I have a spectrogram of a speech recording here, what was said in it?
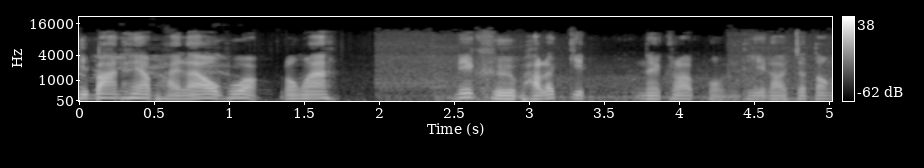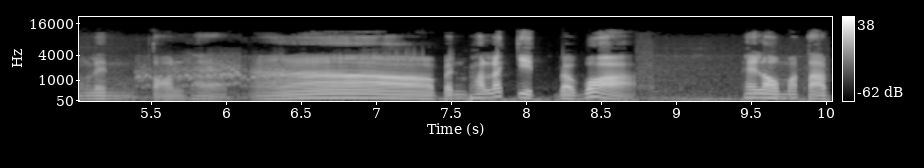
ที่บ้านให้อภัยแล้วพวกลงมา นี่คือภารกิจนะครับผมที่เราจะต้องเล่นตอนแรกอ่าเป็นภารกิจแบบว่าให้เรามาตัด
